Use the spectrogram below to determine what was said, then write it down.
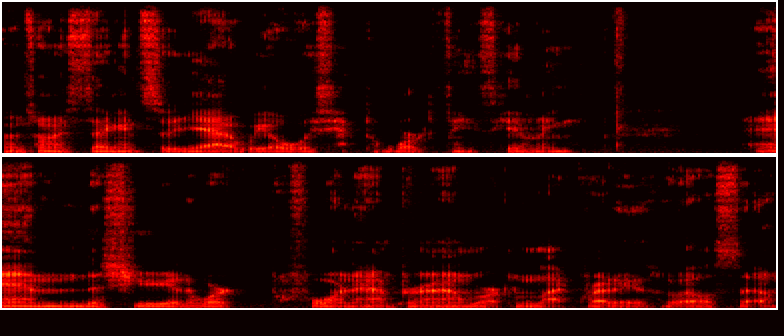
on 22nd. So yeah, we always have to work Thanksgiving and this year you had to work before and after, I'm working Black Friday as well. So,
